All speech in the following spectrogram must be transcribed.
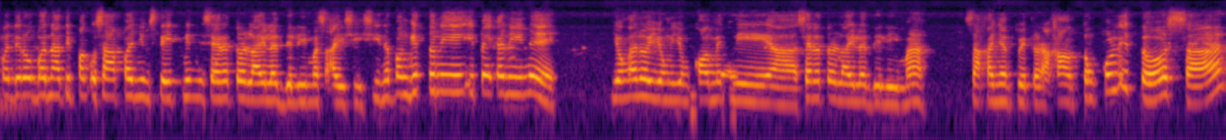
Pwede raw ba natin pag-usapan yung statement ni Senator Laila De Lima sa ICC? Nabanggit to ni Ipe kanina eh. Yung ano, yung yung comment ni uh, Senator Laila De Lima sa kanyang Twitter account. Tungkol ito sa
